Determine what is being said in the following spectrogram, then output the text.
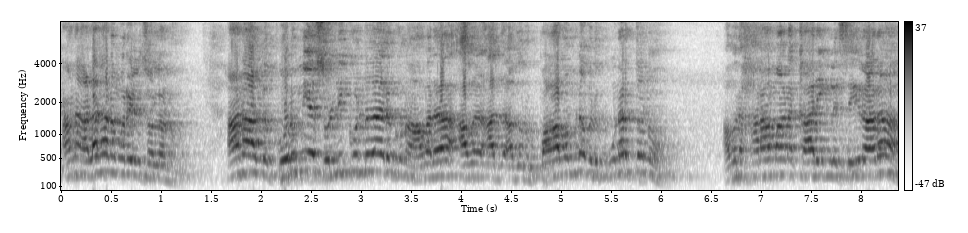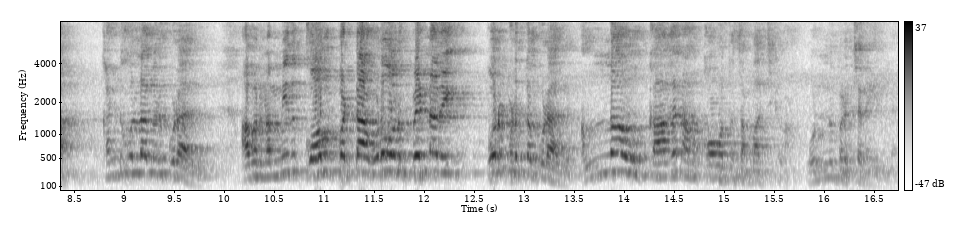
ஆனா அழகான முறையில் சொல்லணும். ஆனால் அது பொறுமையாக சொல்லிக்கொண்டுதான் இருக்கணும். அவரை அவர் அது அது ஒரு பாவம்னு அவருக்கு உணர்த்தணும். அவர் ஹராமான காரியங்களை செய்கிறாரா? கண்டுகொள்ளாமல் இருக்கக்கூடாது. அவர் நம்ம மீது கோபப்பட்டால் கூட ஒரு பெண் அதை பொருட்படுத்தக்கூடாது அல்லாவுக்காக நம்ம கோபத்தை சம்பாதிச்சுக்கலாம். ஒன்றும் பிரச்சனை இல்லை.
